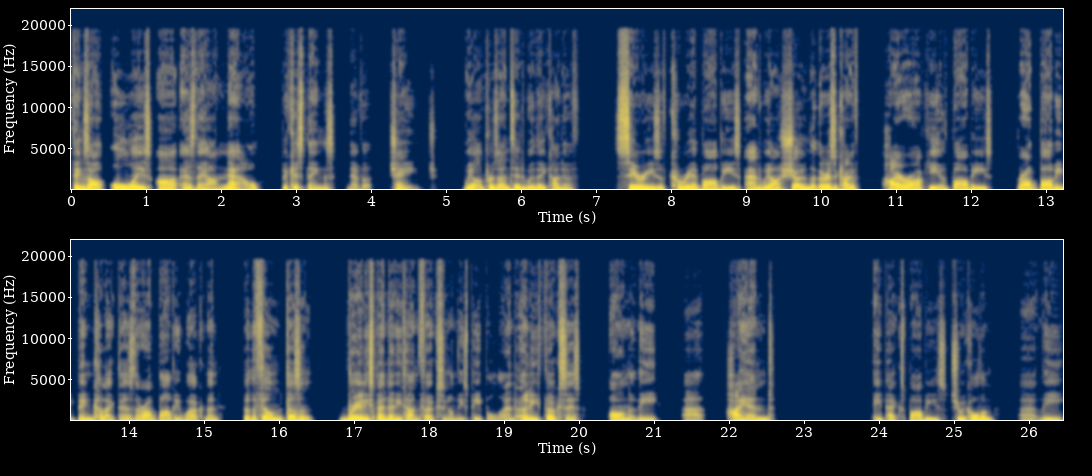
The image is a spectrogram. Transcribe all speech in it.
Things are always are as they are now because things never change. We are presented with a kind of series of career Barbies, and we are shown that there is a kind of hierarchy of Barbies. There are Barbie bin collectors, there are Barbie workmen, but the film doesn't really spend any time focusing on these people and only focuses on the uh, high end apex Barbies, should we call them? Uh, the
